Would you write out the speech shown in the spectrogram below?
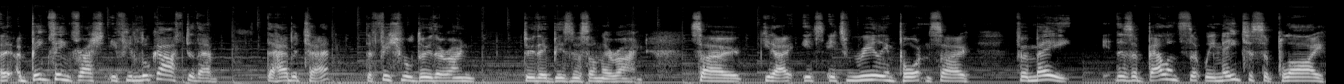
A, a big thing for us, if you look after the the habitat, the fish will do their own, do their business on their own. So you know, it's it's really important. So for me, there's a balance that we need to supply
